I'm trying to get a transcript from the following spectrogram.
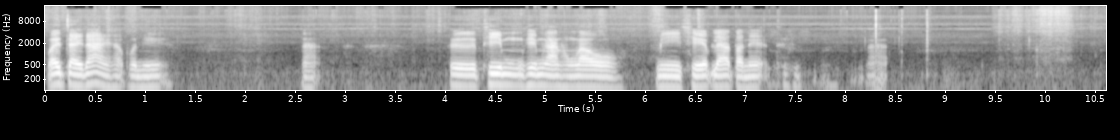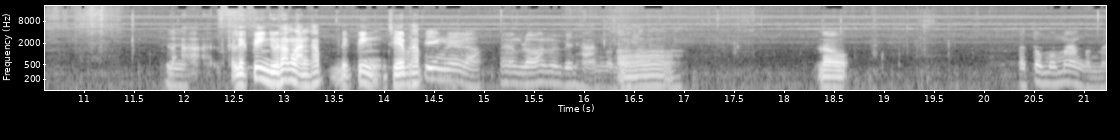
ไว้ใจได้ครับคนนี้นะคือทีมทีมงานของเรามีเชฟแล้วตอนนี้นะฮะ เออเล็กปิ้งอยู่ข้างหลังครับเล็กปิ้งเชฟครับปิ้งเลยเหรอให้มันร้อนมันเป็นฐานก่อนอ๋อเราแล้วต้มมะม่างก่อนไหม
